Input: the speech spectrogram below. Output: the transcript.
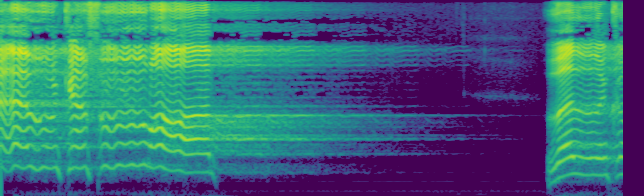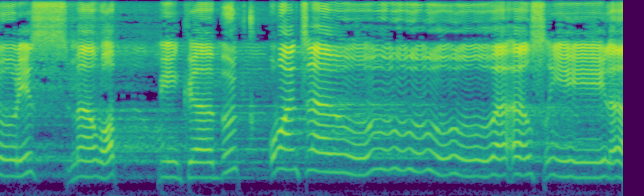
أو كفورا. واذكر اسم ربك بكرة وأصيلا.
